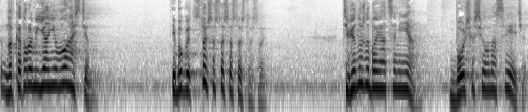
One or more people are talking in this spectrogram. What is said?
над которыми я не властен. И Бог говорит, стой, стой, стой, стой, стой, стой. Тебе нужно бояться меня больше всего на свете.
